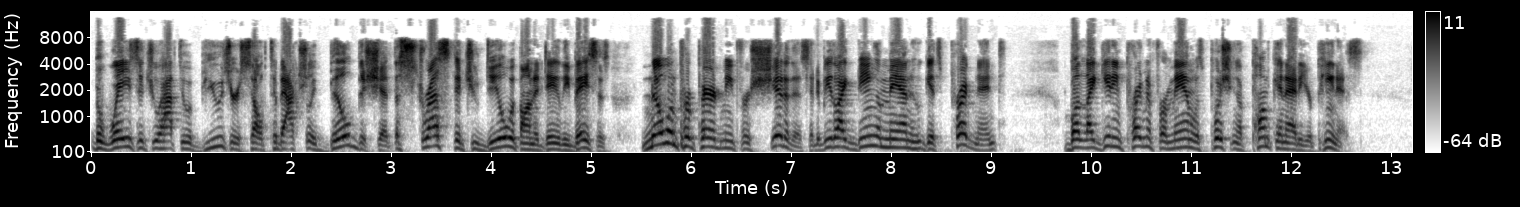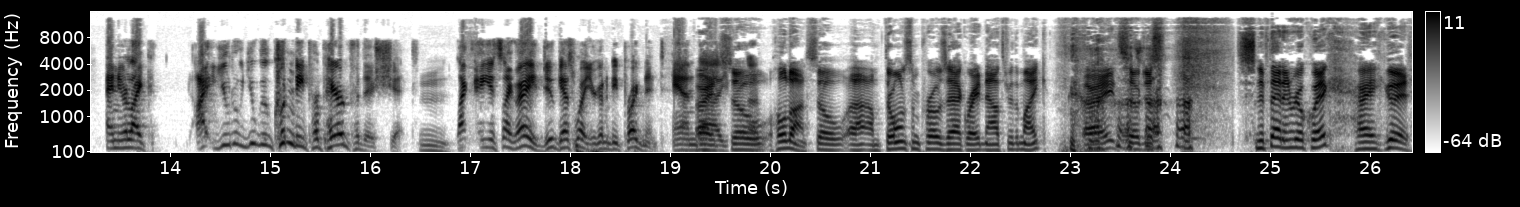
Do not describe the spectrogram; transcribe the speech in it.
the ways that you have to abuse yourself to actually build the shit, the stress that you deal with on a daily basis. No one prepared me for shit of this. It'd be like being a man who gets pregnant, but like getting pregnant for a man was pushing a pumpkin out of your penis. And you're like, I, you you couldn't be prepared for this shit. Mm. Like it's like, hey, dude, guess what? You're going to be pregnant. And all right, uh, so uh, hold on. So uh, I'm throwing some Prozac right now through the mic. All right, so just sniff that in real quick. All right, good.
